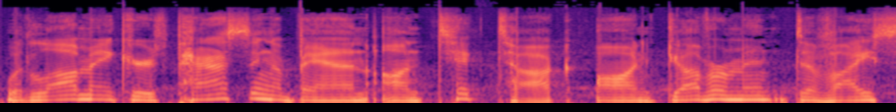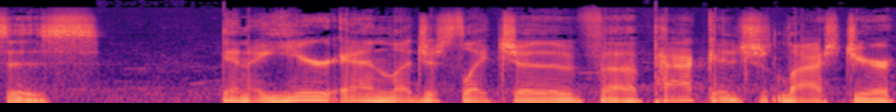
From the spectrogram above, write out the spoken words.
with lawmakers passing a ban on TikTok on government devices in a year end legislative uh, package last year,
